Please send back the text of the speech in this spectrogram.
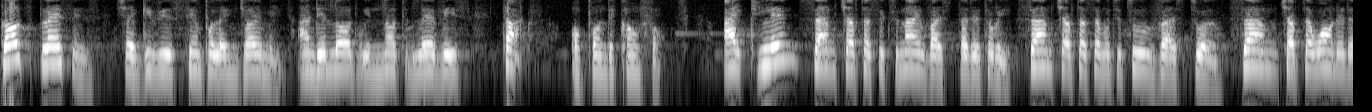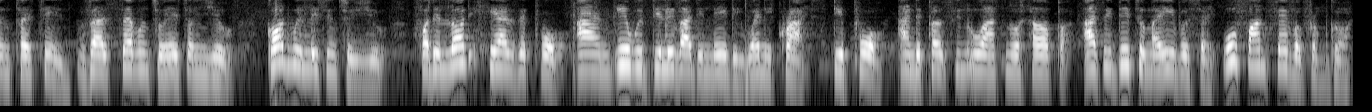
God's blessings shall give you simple enjoyment, and the Lord will not levy tax upon the comfort. I claim Psalm chapter 69 verse 33, Psalm chapter 72 verse 12, Psalm chapter 113 verse 7 to 8 on you. God will listen to you. For the Lord hears the poor, and he will deliver the needy when he cries, the poor and the person who has no helper, as he did to Mephibosheth, who found favor from God.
